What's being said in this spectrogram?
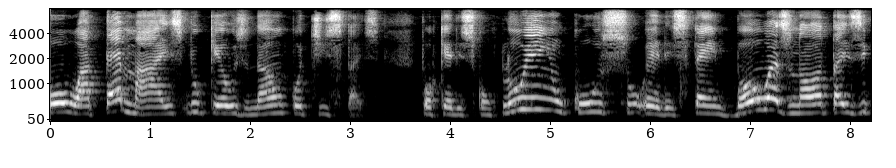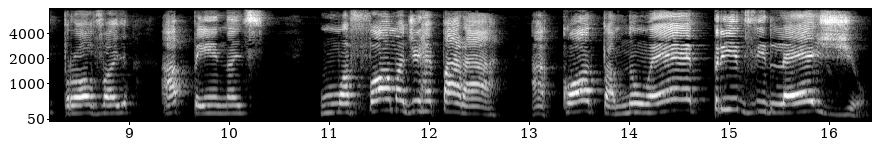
ou até mais do que os não cotistas, porque eles concluem o curso, eles têm boas notas e prova apenas uma forma de reparar. A cota não é privilégio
